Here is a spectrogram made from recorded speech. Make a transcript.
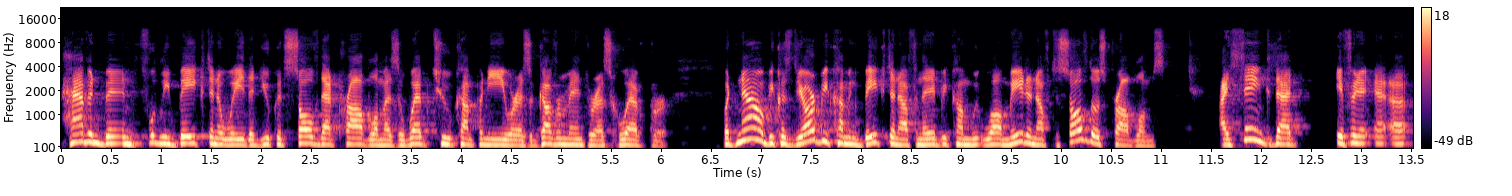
haven't been fully baked in a way that you could solve that problem as a Web 2 company or as a government or as whoever. But now, because they are becoming baked enough and they become well made enough to solve those problems, I think that if a, a,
